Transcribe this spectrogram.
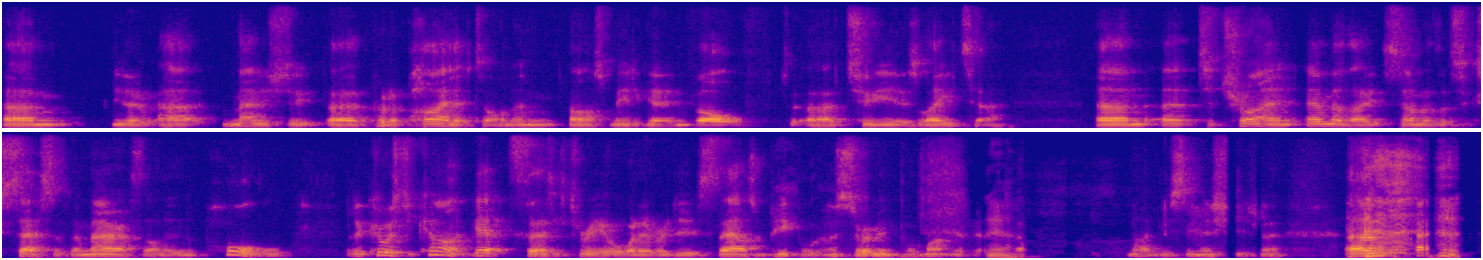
um, you know, managed to uh, put a pilot on and asked me to get involved uh, two years later um, uh, to try and emulate some of the success of the marathon in the pool. But of course, you can't get 33 or whatever it is, thousand people in a swimming pool. Might be, yeah. Might be some issues. Um,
